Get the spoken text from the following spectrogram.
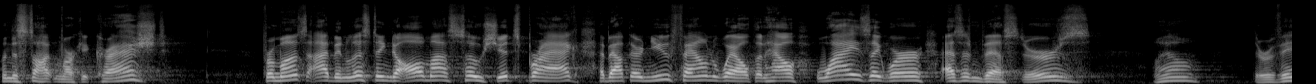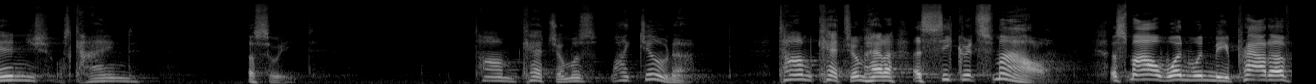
when the stock market crashed. For months, I've been listening to all my associates brag about their newfound wealth and how wise they were as investors. Well, the revenge was kind of sweet. Tom Ketchum was like Jonah. Tom Ketchum had a, a secret smile. A smile one wouldn't be proud of,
